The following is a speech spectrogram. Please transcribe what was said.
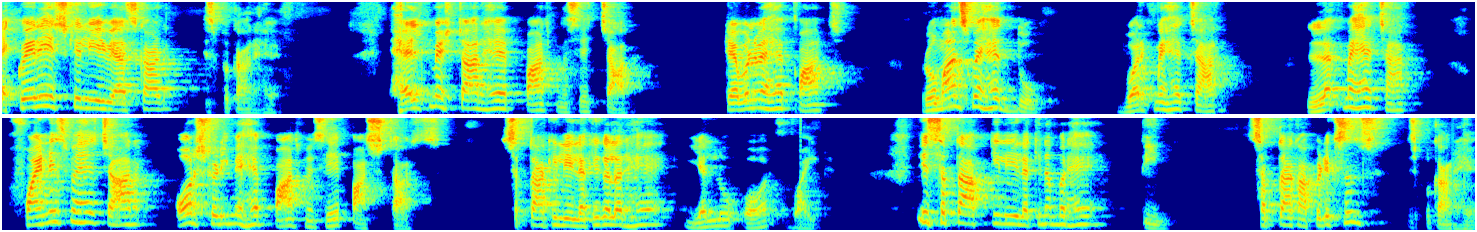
एक्वेरियस के लिए व्यास कार्ड इस प्रकार है। हेल्थ में स्टार है पाँच में से चार। ट्रेवल में है पाँच। रोमांस में है दो। वर्क में है चार। लक में है चार। फाइनेंस में है चार और स्टडी में है पाँच में से पाँच स्टार्स सप्ताह के लिए लकी कलर है येलो और व्हाइट इस सप्ताह आपके लिए लकी नंबर है तीन। सप्ताह का प्रिडिक्शन इस प्रकार है।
